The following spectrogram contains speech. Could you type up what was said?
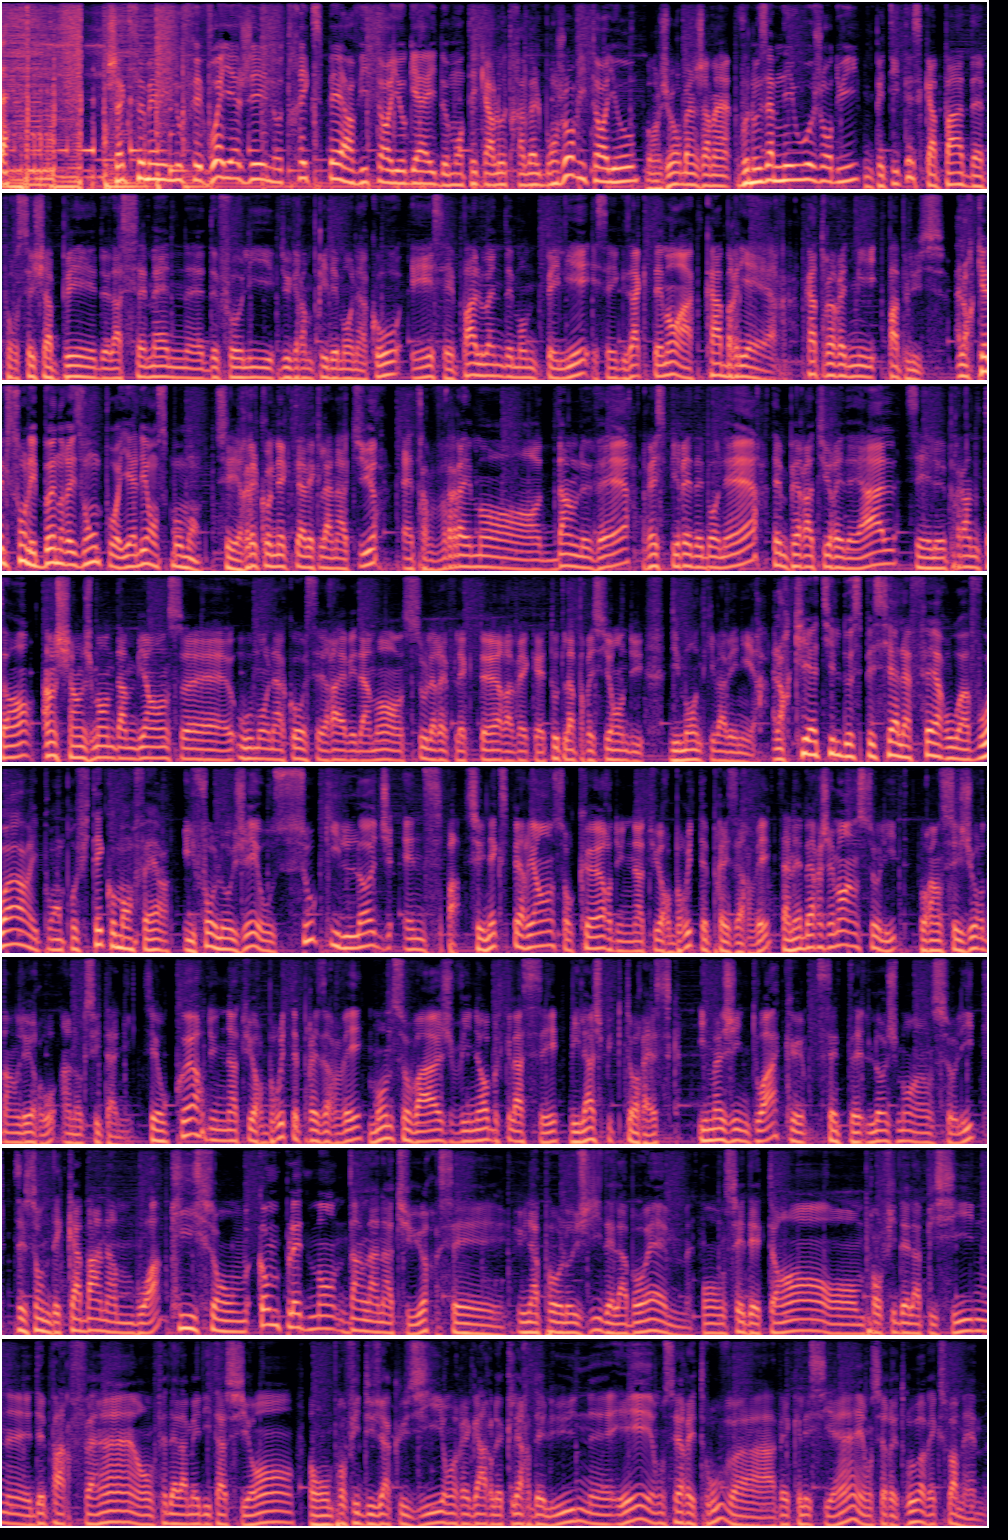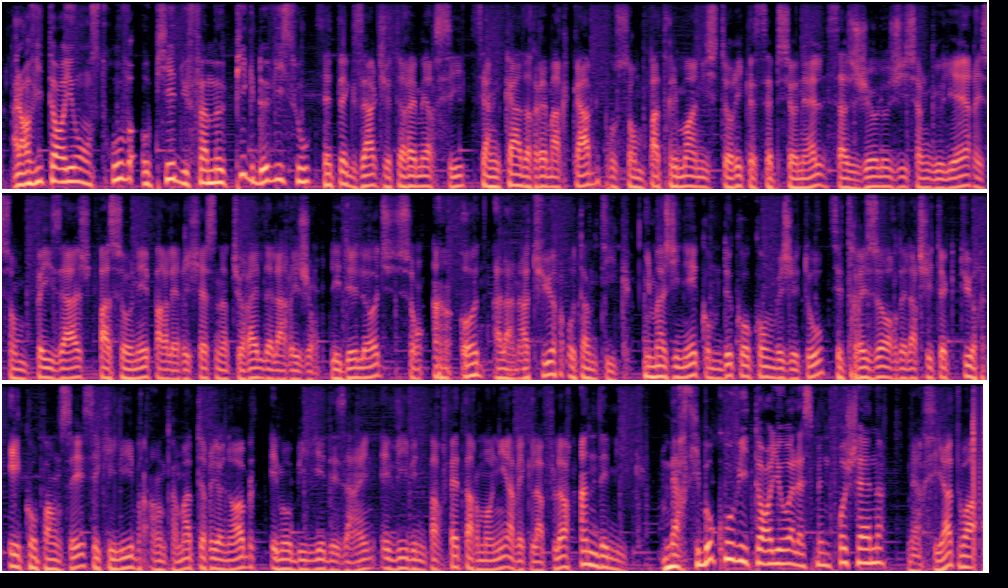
Chaque semaine, il nous fait voyager notre expert Vittorio Gay de Monte Carlo Travel. Bonjour Vittorio. Bonjour Benjamin. Vous nous amenez où aujourd'hui? Une petite escapade pour s'échapper de la semaine de folie du Grand Prix de Monaco et c'est pas loin de Montpellier et c'est exactement à Cabrières. 4h30, pas plus. Alors, quelles sont les bonnes raisons pour y aller en ce moment? C'est reconnecter avec la nature, être vraiment dans le vert, respirer des bon air, température idéale, c'est le printemps, un changement d'ambiance euh, où Monaco sera évidemment sous le réflecteur avec euh, toute la pression du, du monde qui va venir. Alors, qu'y a-t-il de spécial à faire ou à voir? Et pour en profiter, comment faire? Il faut loger au Suki Lodge and Spa. C'est une expérience au cœur d'une nature brute et préservée. C'est un hébergement insolite pour un séjour dans l'Hérault en Occitanie. C'est au cœur d'une nature brute et préservée, monde sauvage, vignoble classé, village pittoresque. Imagine-toi que cet logement insolite, ce sont des cabanes en bois qui sont complètement dans la nature. C'est une apologie de la bohème. On se détend, on profite de la piscine, des parfums, on fait de la méditation, on profite du jacuzzi, on regarde le clair de lune et on se retrouve avec les siens et on se retrouve avec soi-même. Alors, Vittorio, on se trouve au pied du fameux pic de Vissou. C'est exact, je te remercie. C'est un cadre remarquable pour son patrimoine historique exceptionnel, sa géologie singulière et son paysage façonné par les richesses naturelles de la région. Les deux lodges sont un ode à la nature authentique. Imaginez comme deux cocons végétaux, ces trésors de l'architecture éco-pensée s'équilibrent entre matériaux nobles et mobilier design et vivent une parfaite harmonie avec la fleur endémique. Merci beaucoup, Vittorio. À la semaine prochaine. Merci à toi.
